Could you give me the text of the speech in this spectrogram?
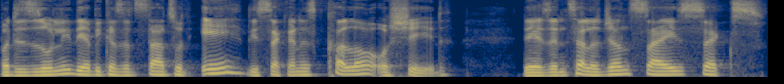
but it is only there because it starts with A. The second is color or shade. There's intelligence, size, sex,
